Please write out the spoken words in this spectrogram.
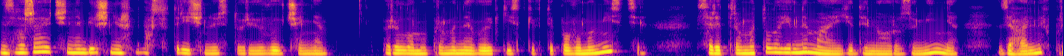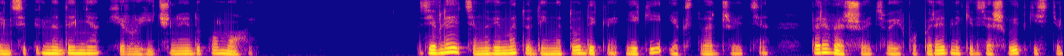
Незважаючи на більш ніж 200-річну історію вивчення перелому променевої кістки в типовому місці, серед травматологів немає єдиного розуміння загальних принципів надання хірургічної допомоги. З'являються нові методи і методики, які, як стверджується, перевершують своїх попередників за швидкістю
